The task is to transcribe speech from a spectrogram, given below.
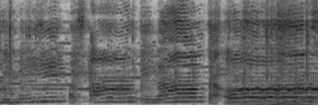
Lumipas ang ilang taon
